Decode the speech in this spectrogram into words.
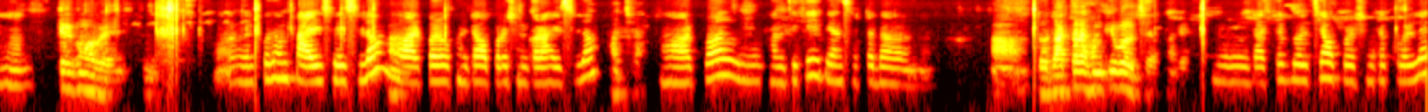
হুম। কীরকম হবে? প্রথম পাইলস হয়েছিল হ্যাঁ। হওয়ার পর ওখানটা অপারেশন করা হয়েছিল। আচ্ছা। হওয়ার পর ওখান থেকেই ক্যান্সারটা হলো। তো ডাক্তার এখন কি বলছে আপনাকে? ডাক্তার বলছে অপারেশনটা করলে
